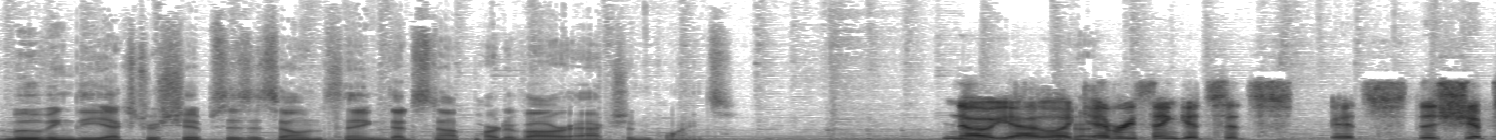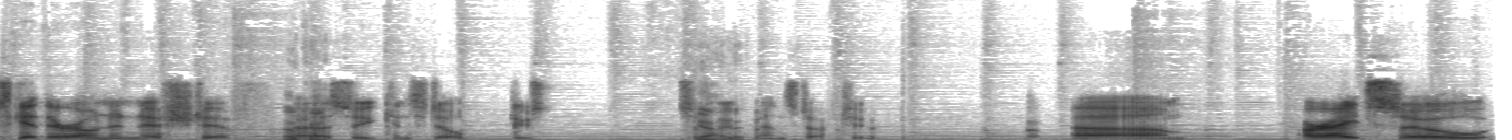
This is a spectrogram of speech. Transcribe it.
moving the extra ships is its own thing. That's not part of our action points. No, yeah, like Okay. everything gets its its the ships get their own initiative, Okay. uh, so you can still do some Got it. movement and stuff too. Um, all right, so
